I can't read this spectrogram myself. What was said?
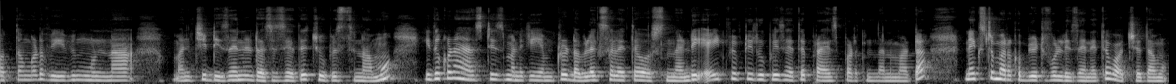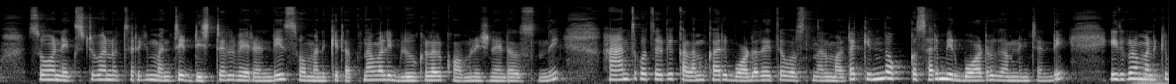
మొత్తం కూడా వీవింగ్ ఉన్న మంచి డిజైన్ డ్రెస్సెస్ అయితే చూపిస్తున్నాము. ఇది కూడా యాస్టీస్ మనకి ఎం టూ డబుల్ ఎక్స్ఎల్ అయితే వస్తుందండి. ఎయిట్ ఫిఫ్టీ రూపీస్ అయితే ప్రైస్ పడుతుందన్నమాట. నెక్స్ట్ మరొక బ్యూటిఫుల్ డిజైన్ అయితే వచ్చేద్దాము. సో నెక్స్ట్ వన్ వచ్చరికి మంచి డిజిటల్ వేర్ అండి. సో మనకి రత్నావళి బ్లూ కలర్ కాంబినేషన్ అయితే వస్తుంది. హ్యాండ్స్కి వచ్చరికి కలంకారీ బార్డర్ అయితే వస్తుంది అనమాట కింద ఒక్కసారి మీరు బార్డర్ గమనించండి. ఇది కూడా మనకి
